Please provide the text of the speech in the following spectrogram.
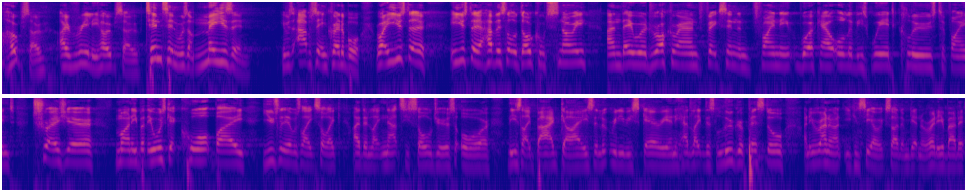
I hope so. I really hope so. Tintin was amazing. He was absolutely incredible. Right, he used to he used to have this little dog called Snowy, and they would rock around fixing and to work out all of these weird clues to find treasure, money, but they always get caught by usually it was like so like either like Nazi soldiers or these like bad guys that look really, really scary. And he had like this Luger pistol, and he ran around. You can see how excited I'm getting already about it.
